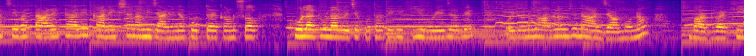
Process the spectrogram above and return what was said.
আছে, এবার তারের টারের কানেকশান আমি জানি না করতে হয় কারণ সব খোলা টোলা রয়েছে, কোথা থেকে কি হয়ে যাবে। ওই জন্য ভাবলাম যে না, আর যাব না। বাদ বাকি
